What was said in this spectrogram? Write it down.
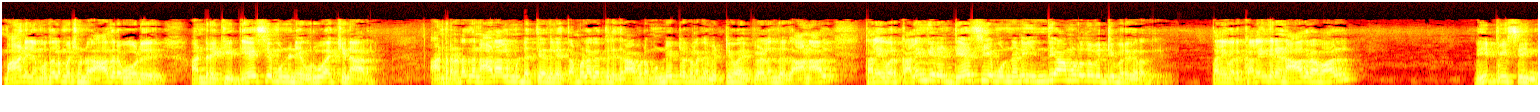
மாநில முதலமைச்சருடைய ஆதரவோடு அன்றைக்கு தேசிய முன்னணியை உருவாக்கினார். அன்று நடந்த நாடாளுமன்ற தேர்தலில் தமிழகத்தில் திராவிட முன்னேற்ற கழகம் வெற்றி வாய்ப்பு இழந்தது. ஆனால் தலைவர் கலைஞரின் தேசிய முன்னணி இந்தியா முழுவதும் வெற்றி பெறுகிறது. தலைவர் கலைஞரின் ஆதரவால் விபி சிங்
